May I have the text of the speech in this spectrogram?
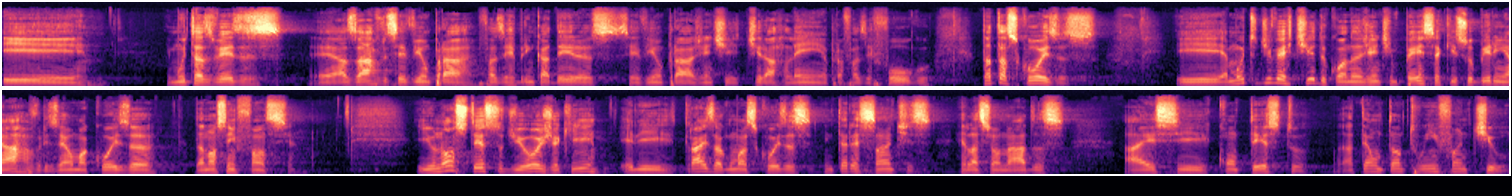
E, e muitas vezes é, as árvores serviam para fazer brincadeiras, serviam para a gente tirar lenha, para fazer fogo, tantas coisas. E é muito divertido quando a gente pensa que subir em árvores é uma coisa da nossa infância. E o nosso texto de hoje aqui, ele traz algumas coisas interessantes relacionadas a esse contexto até um tanto infantil.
